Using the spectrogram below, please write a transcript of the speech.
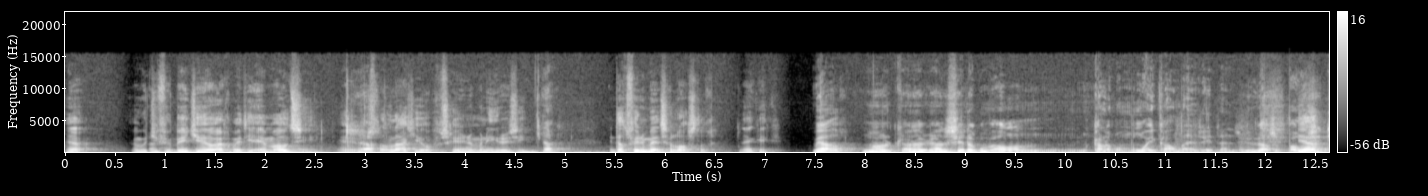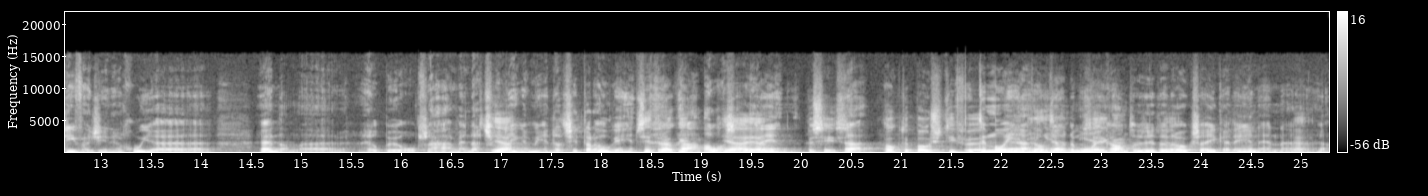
Ja. En want je verbindt je heel erg met die emotie. En dus Ja. dan laat je je op verschillende manieren zien. ja. En dat vinden mensen lastig, denk ik. Ja, Toch? maar er kan- er zit ook wel een, kan ook een mooie kant in zitten natuurlijk. Als het positief, als je in een goede, hè, dan eh, heel behulp samen en dat soort Ja. dingen meer, dat zit er ook in. Zit er ook ja, in. alles ja, zit ja. erin. Precies. Ja. Ook de positieve De mooie ja, ja, de mooie Zeker. kanten zitten er ook zeker in. En, eh, Ja. ja.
